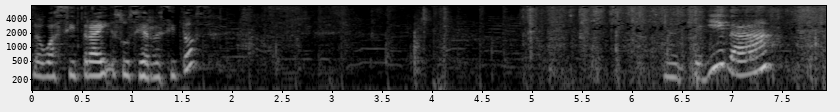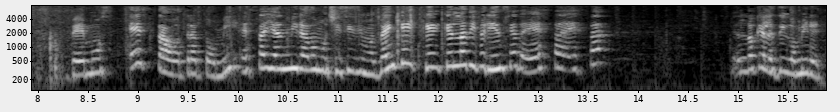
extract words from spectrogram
Luego así trae sus cierrecitos. Enseguida vemos esta otra Tommy. Esta ya han mirado muchísimos. ¿Ven qué, qué, es la diferencia de esta a esta? Es lo que les digo, miren.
